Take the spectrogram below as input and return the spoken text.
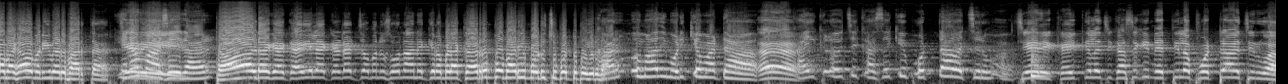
விஸ்வாமித்திர மகாமுனிவர் பார்த்தார். என்னம்மா செய்தார்? தாடக கையில கிடைச்சவனு சொன்னா நிக்கிறவள கரும்பு மாதிரி முடிச்சு போட்டு போயிருவார் கரும்பு மாதிரி முடிக்க மாட்டா. ஆ. கைக்குள்ள வச்சு கசக்கி பொட்டா வச்சிருவா. சரி கை கிளச்சு கசக்கி நெத்தில பொட்டா வச்சிருவா.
